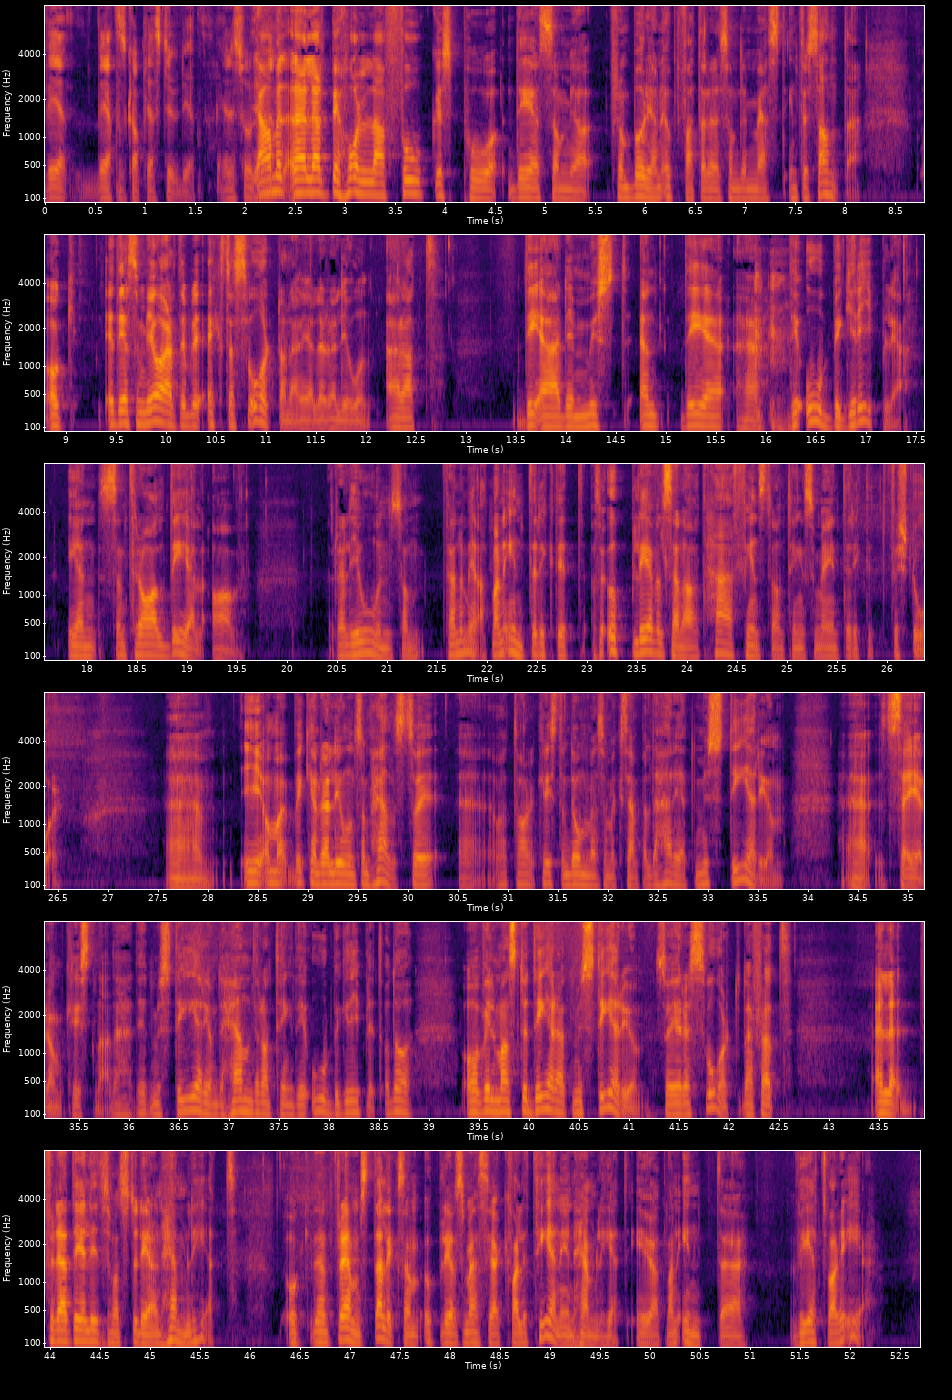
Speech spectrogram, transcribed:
det vetenskapliga studiet? Är det så ja, men, eller att behålla fokus på det som jag från början uppfattade som det mest intressanta. Och det som gör att det blir extra svårt när det gäller religion är att det är det, myst, en, det, eh, det obegripliga är en central del av religion som fenomen. Att man inte riktigt, alltså upplevelsen av att här finns det någonting som jag inte riktigt förstår. Eh, I om man, vilken religion som helst, så är, eh, om man tar kristendomen som exempel, det här är ett mysterium. Eh, säger de kristna. Det, här, det, är ett mysterium, det händer någonting, det är obegripligt. Och, då, och vill man studera ett mysterium så är det svårt. Därför att, eller, för det är lite som att studera en hemlighet. Och den främsta liksom, upplevelsemässiga kvaliteten i en hemlighet är ju att man inte vet vad det är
